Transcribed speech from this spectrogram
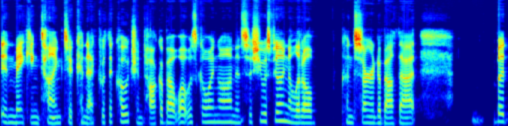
in making time to connect with the coach and talk about what was going on. And so she was feeling a little concerned about that. But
